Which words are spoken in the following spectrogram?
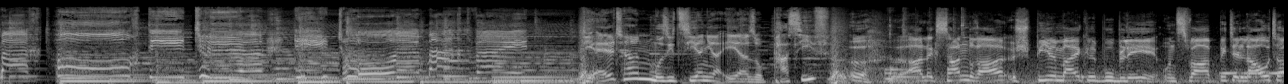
Macht hoch Die Eltern musizieren ja eher so passiv. Äh, Alexandra, spiel Michael Bublé. Und zwar bitte lauter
